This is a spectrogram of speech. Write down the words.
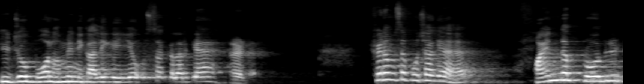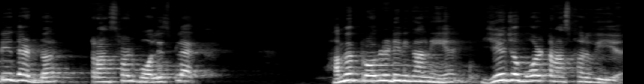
कि जो बॉल हमने निकाली गई है, उसका कलर क्या है? रेड है। फिर हमसे पूछा गया है find the probability that the transferred ball is black हमें प्रोबेबिलिटी निकालनी है, ये जो बॉल ट्रांसफ़र हुई है,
